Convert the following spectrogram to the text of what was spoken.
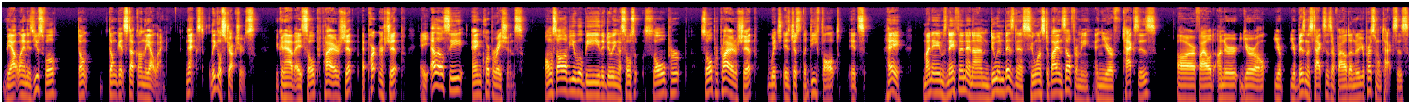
the outline is useful. Don't don't get stuck on the outline. Next, legal structures. You can have a sole proprietorship, a partnership, a LLC, and corporations. Almost all of you will be either doing a sole sole per, sole proprietorship, which is just the default. It's hey, my name's Nathan and I'm doing business. Who wants to buy and sell from me? And your taxes are filed under your your your business taxes are filed under your personal taxes,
